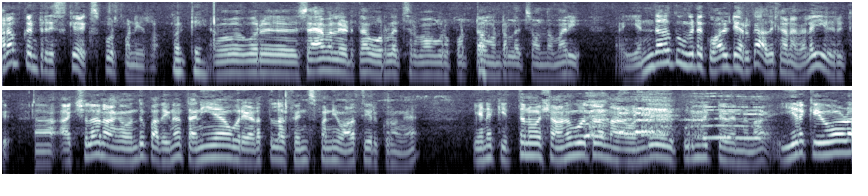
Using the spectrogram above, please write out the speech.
அரப் கண்ட்ரிஸ்க்கு எக்ஸ்போர்ட் பண்ணிடுறான். ஓகே ஒரு சேவல் எடுத்தா ஒரு லட்ச ரூபாய் ஒரு பொட்டை ஒன்றரை லட்சம் அந்த மாதிரி. எந்த அளவுக்கு உங்ககிட்ட குவாலிட்டியா இருக்கோ அதுக்கான விலையும் இருக்கு. ஆக்சுவலா நாங்க வந்து பாத்தீங்கன்னா தனியா ஒரு இடத்துல ஃபென்ஸ் பண்ணி வளர்த்தி இருக்கிறோங்க எனக்கு இத்தனை வருஷம் அனுபவத்துல நான் வந்து புரிஞ்சுக்கிட்டது என்னன்னா இயற்கையோட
